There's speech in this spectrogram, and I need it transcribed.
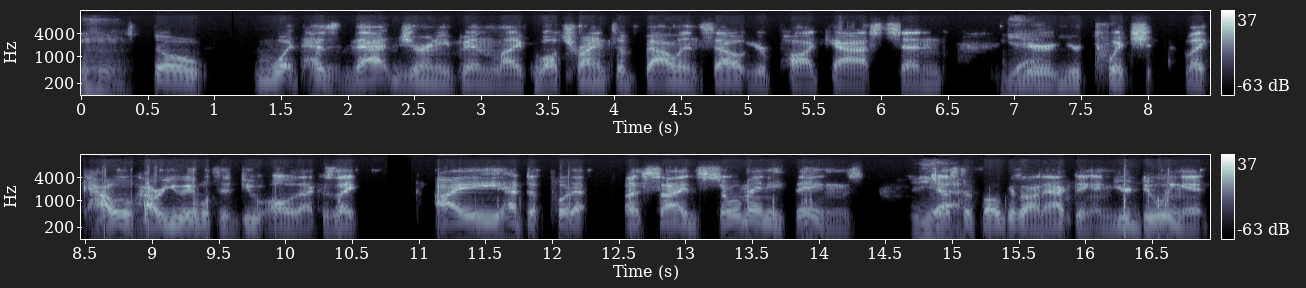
Mhm. So what has that journey been like while trying to balance out your podcasts and Yeah, your your Twitch? Like how how are you able to do all of that? Because like I had to put aside so many things yeah. just to focus on acting, and you're doing it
